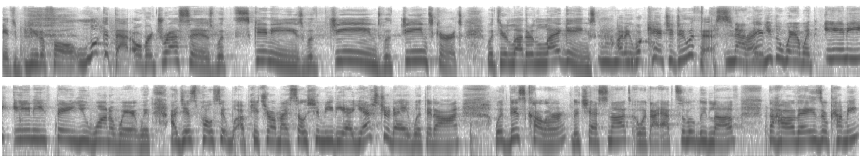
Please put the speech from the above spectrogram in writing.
it's beautiful. Look at that, over dresses, with skinnies, with jeans, with jean skirts, with your leather leggings. Mm -hmm. I mean, mm-hmm. what can't you do with this? Nothing. Right? You can wear it with any, anything you want to wear it with. I just posted a picture on my social media yesterday with it on, with this color, the chestnut, which I absolutely love. The holidays are coming.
